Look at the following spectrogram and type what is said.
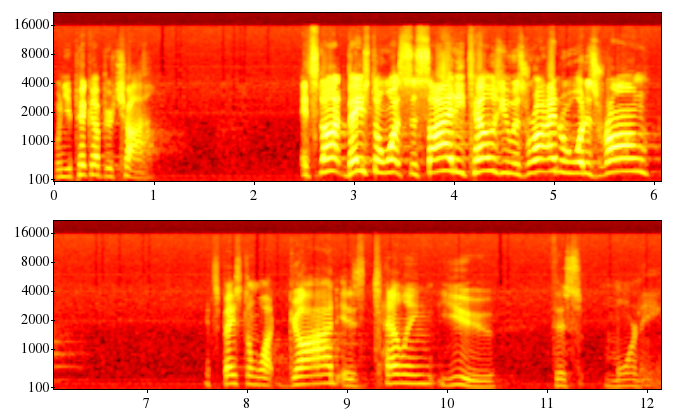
when you pick up your child. It's not based on what society tells you is right or what is wrong. It's based on what God is telling you this morning.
